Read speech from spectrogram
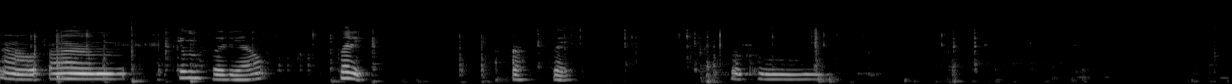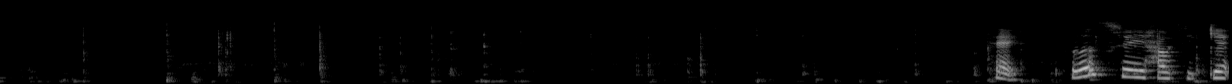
Oh, um, my Freddy out. Freddy. Oh, wait. Okay. Okay, so let's show you how to get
